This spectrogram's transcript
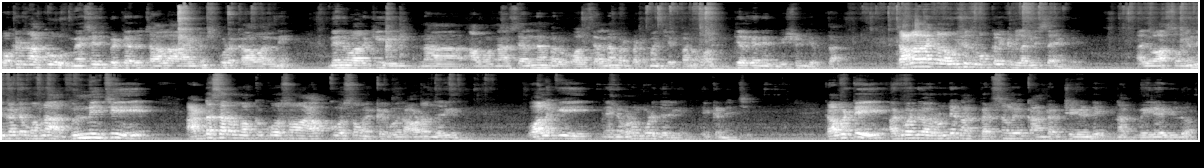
ఒకరు నాకు మెసేజ్ పెట్టారు చాలా ఐటమ్స్ కూడా కావాలని. నేను వారికి నా నా సెల్ నెంబర్ వాళ్ళ సెల్ నెంబర్ పెట్టమని చెప్పాను. వాళ్ళకి డీటెయిల్గా నేను విషయం చెప్తాను. చాలా రకాల ఔషధ మొక్కలు ఇక్కడ లభిస్తాయండి. అది వాస్తవం. ఎందుకంటే మొన్న దున్నించి అడ్డసర మొక్క కోసం ఆకు కోసం ఇక్కడికి రావడం జరిగింది. వాళ్ళకి నేను ఇవ్వడం కూడా జరిగింది ఇక్కడి నుంచి. కాబట్టి అటువంటి వారు ఉంటే నాకు పర్సనల్గా కాంటాక్ట్ చేయండి. నాకు మెయిల్ ఐడిలో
